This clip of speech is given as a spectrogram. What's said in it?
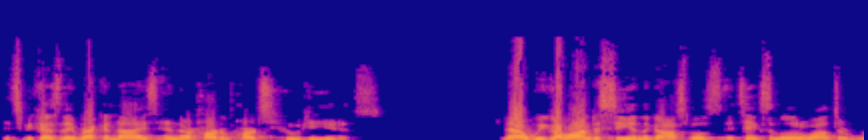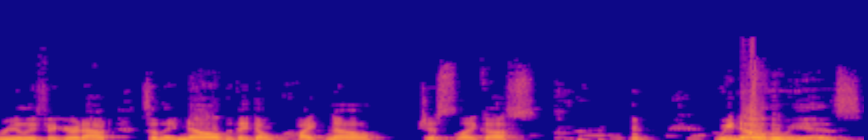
It's because they recognize in their heart of hearts who he is. Now, we go on to see in the Gospels, it takes them a little while to really figure it out. So they know, but they don't quite know, just like us. we know who he is,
